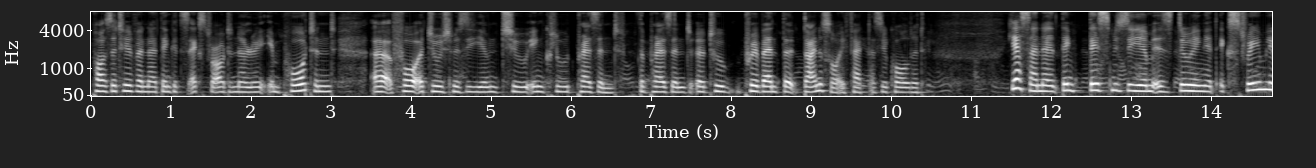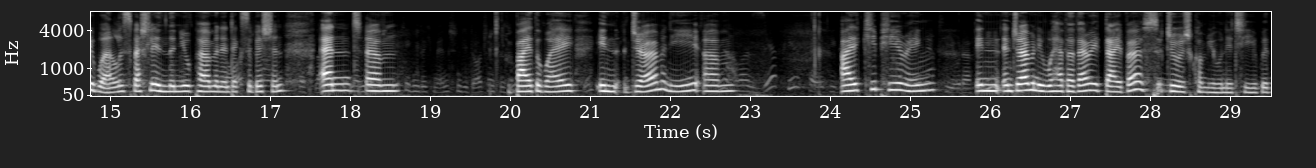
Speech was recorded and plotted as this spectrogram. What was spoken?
positive, and I think it's extraordinarily important uh, for a Jewish museum to include present, the present, uh, to prevent the dinosaur effect, as you called it. Yes, and I think this museum is doing it extremely well, especially in the new permanent exhibition. And um, by the way, in Germany, um, I keep hearing in, in Germany we have a very diverse Jewish community with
